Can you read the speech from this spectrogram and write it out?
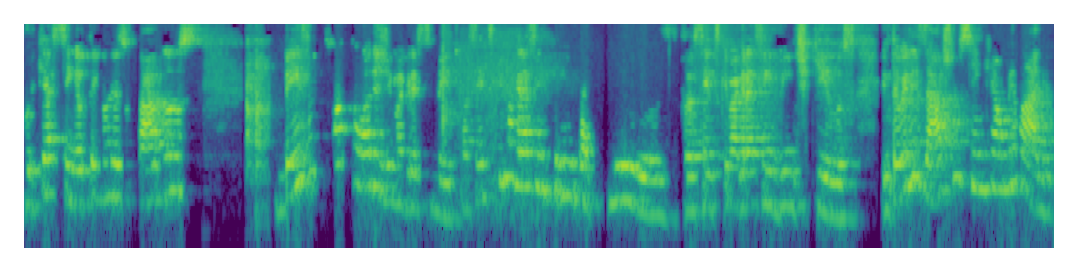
Porque assim, eu tenho resultados bem satisfatórios de emagrecimento. Pacientes que emagrecem 30 quilos, pacientes que emagrecem 20 quilos. Então, eles acham sim que é um milagre.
